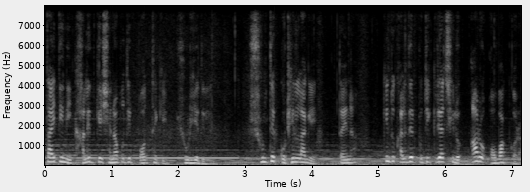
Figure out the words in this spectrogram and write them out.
তাই তিনি খালিদকে সেনাপতির পদ থেকে সরিয়ে দিলেন। শুনতে কঠিন লাগে তাই না? কিন্তু খালিদের প্রতিক্রিয়া ছিল আরও অবাক করা।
